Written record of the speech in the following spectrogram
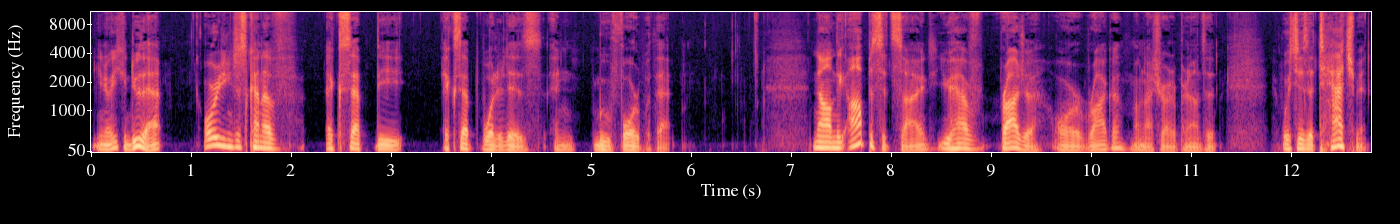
You know, you can do that. Or you can just kind of accept the accept what it is and move forward with that. Now, on the opposite side, you have Raja or Raga, I'm not sure how to pronounce it, which is attachment.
